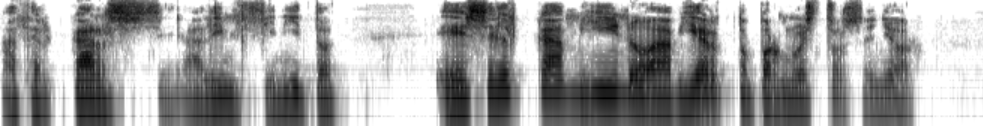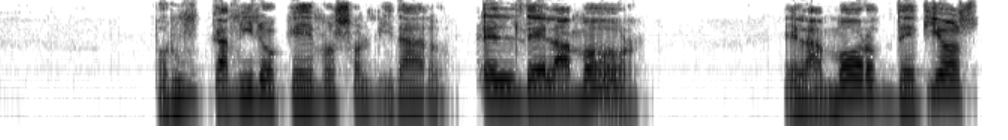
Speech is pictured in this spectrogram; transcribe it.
Acercarse al infinito es el camino abierto por nuestro Señor, por un camino que hemos olvidado, el del amor. El amor de Dios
